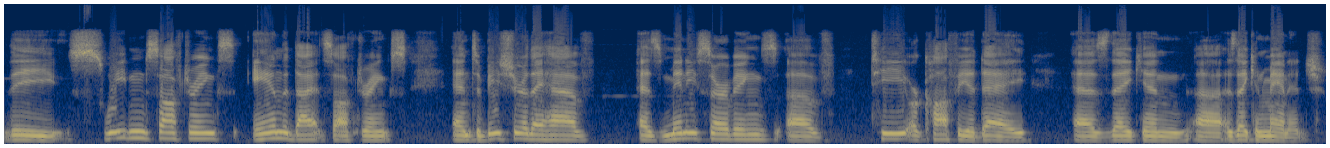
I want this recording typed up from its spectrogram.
the sweetened soft drinks and the diet soft drinks and to be sure they have as many servings of tea or coffee a day as they can uh, as they can manage.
